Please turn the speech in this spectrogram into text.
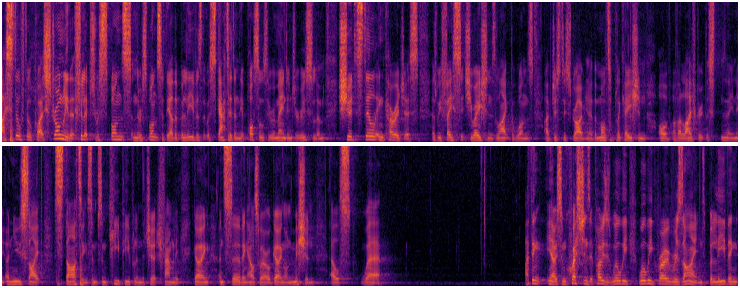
I still feel quite strongly that Philip's response and the response of the other believers that were scattered and the apostles who remained in Jerusalem should still encourage us as we face situations like the ones I've just described. You know, the multiplication of, of a life group, a new site starting, some, some key people in the church family going and serving elsewhere or going on mission elsewhere. I think, you know, some questions it poses. Will we, will we grow resigned, believing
